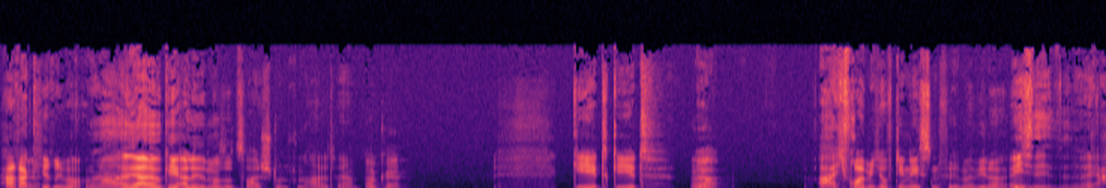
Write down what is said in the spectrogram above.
Harakiri war, ah, ja, okay, alle immer so zwei Stunden halt, ja. Okay. Geht, geht. Ja. Ah, ich freue mich auf die nächsten Filme wieder. Ich, äh, ja,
